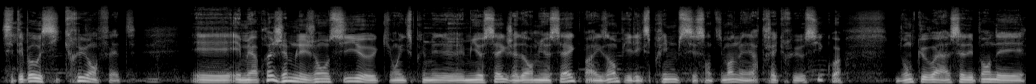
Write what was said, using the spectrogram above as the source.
c'était pas aussi cru en fait. Et, mais après j'aime les gens aussi euh, qui ont exprimé Miossec j'adore Miossec par exemple. Il exprime ses sentiments de manière très crue aussi quoi. Donc euh, voilà ça dépend des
